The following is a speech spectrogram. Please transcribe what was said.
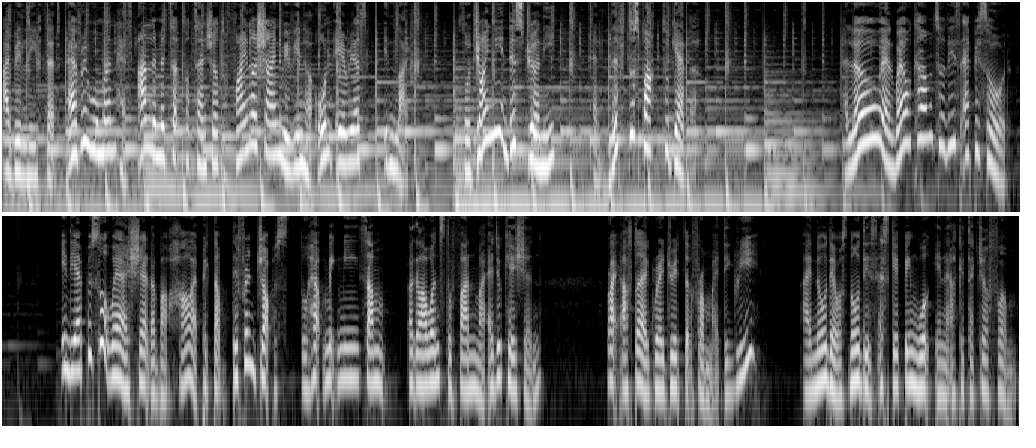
I believe that every woman has unlimited potential to find her shine within her own areas in life. So join me in this journey and live to spark together. Hello and welcome to this episode. In the episode where I shared about how I picked up different jobs to help make me some allowance to fund my education, right after I graduated from my degree, I know there was no escaping work in an architecture firm.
